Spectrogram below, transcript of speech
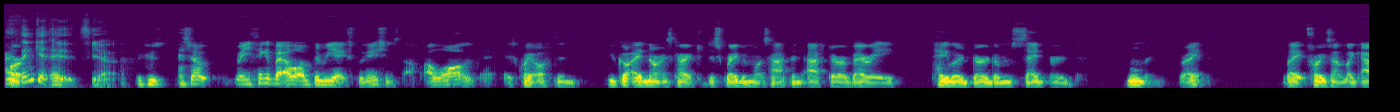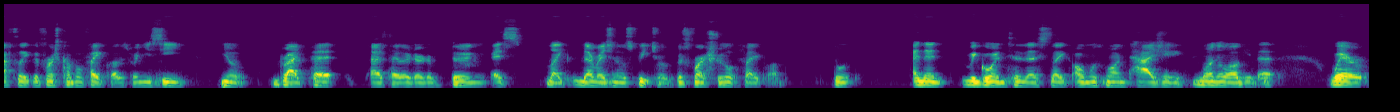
I Or- think it is, yeah. because so when you think about a lot of the re-explanation stuff, a lot of it is quite often you've got Ed Norton's character describing what's happened after a very Tyler Durden centered moment, right? Like for example, like after like the first couple of Fight Clubs, when you see you know Brad Pitt as Tyler Durden doing its like the original speech of the first rule of Fight Club, don't, and then we go into this like almost montagey monologue bit where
